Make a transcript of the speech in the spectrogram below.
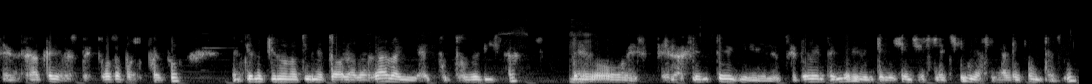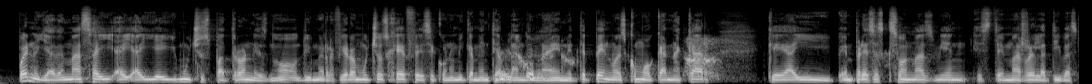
sensata y respetuosa, por supuesto. Entiendo que uno no tiene toda la verdad, hay, hay puntos de vista, pero este, la gente eh, se debe entender y la inteligencia es flexible al final de cuentas. ¿no? Bueno, y además hay, hay, hay, muchos patrones, ¿no? me refiero a muchos jefes económicamente hablando en la NTP, no es como Canacar que hay empresas que son más bien este, más relativas.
